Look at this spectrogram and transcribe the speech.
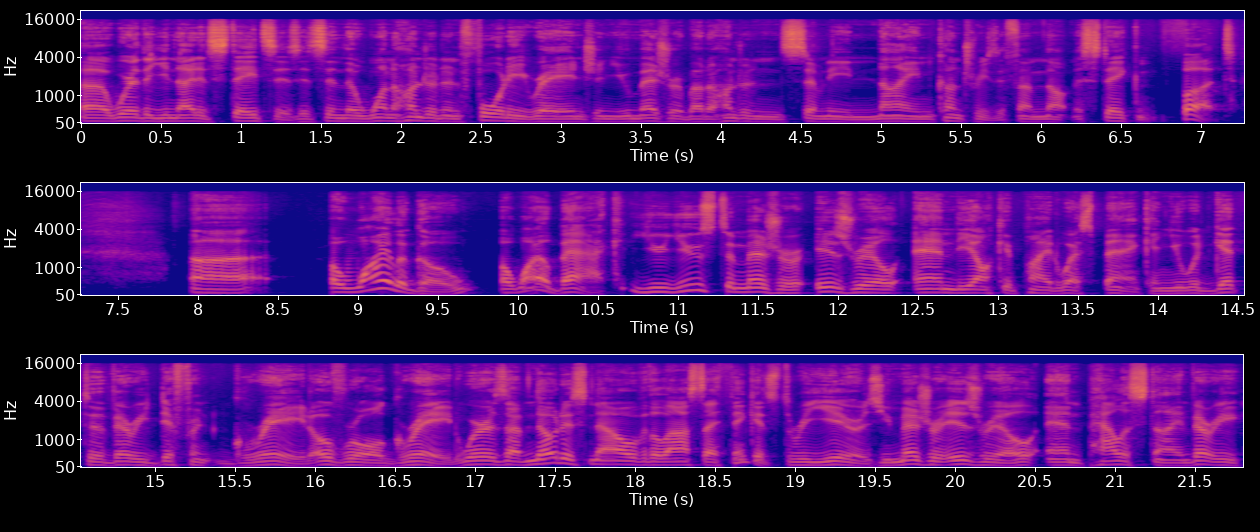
uh, where the United States is. It's in the 140 range, and you measure about 179 countries, if I'm not mistaken. But uh, a while ago, a while back, you used to measure Israel and the occupied West Bank, and you would get to a very different grade, overall grade. Whereas I've noticed now over the last, I think it's three years, you measure Israel and Palestine very.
